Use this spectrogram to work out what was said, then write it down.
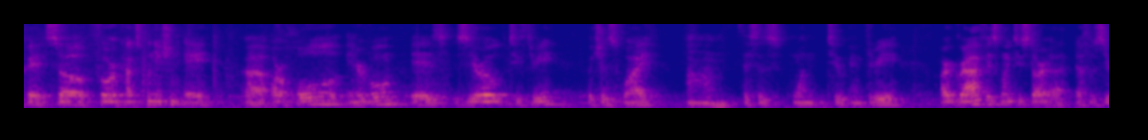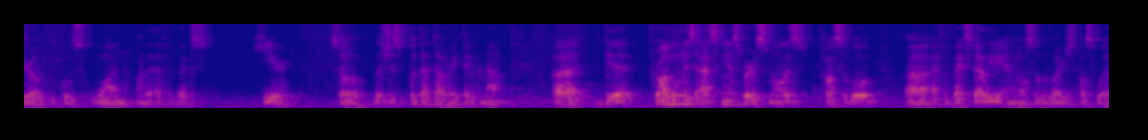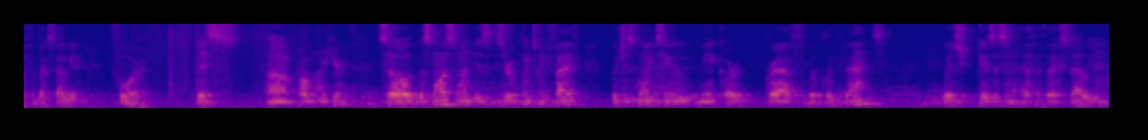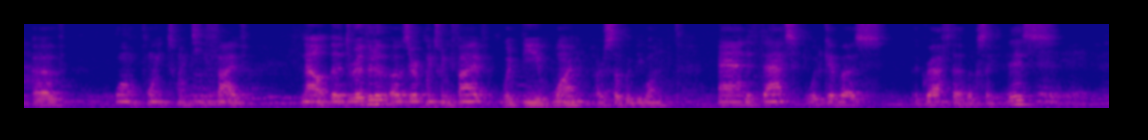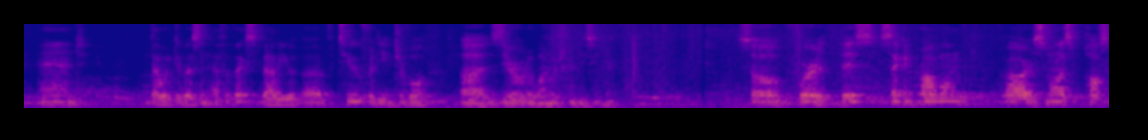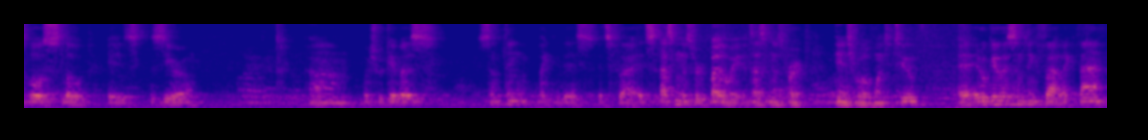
Okay, so for explanation A, uh, our whole interval is 0 to 3, which is why um, this is 1, 2, and 3. Our graph is going to start at f of 0 equals 1 on the f of x here. So let's just put that dot right there for now. Uh, the problem is asking us for a smallest possible uh, f of x value and also the largest possible f of x value for this uh, problem right here. So the smallest one is 0.25, which is going to make our graph look like that, which gives us an f of x value of 1.25. Now, the derivative of 0.25 would be 1, our slope would be 1, and that would give us a graph that looks like this, and that would give us an f of x value of 2 for the interval uh, 0 to 1, which can be seen here. So for this second problem, our smallest possible slope is 0, um, which would give us something like this. It's flat. It's asking us for, by the way, it's asking us for the interval of 1 to 2. Uh, it'll give us something flat like that.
